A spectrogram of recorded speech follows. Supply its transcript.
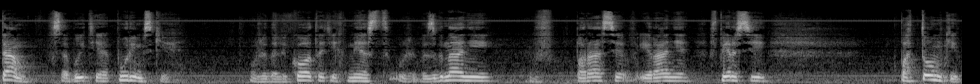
там, в события пуримские, уже далеко от этих мест, уже в изгнании, в Парасе, в Иране, в Персии, потомки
